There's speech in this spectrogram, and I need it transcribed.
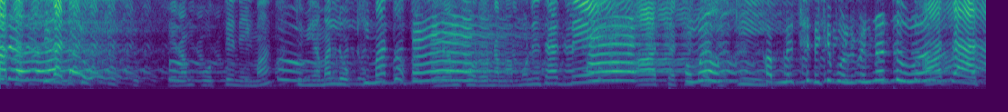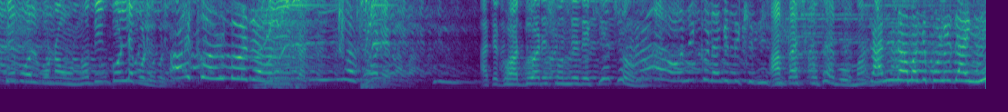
আচ্ছা ঠিক আছে চুপ। করতে নেই মা। তুমি আমার লক্ষ্মী মা তো এরম করো না মা মনে থাকবে? আচ্ছা ঠিক ওমা, আছে কি? আপনার ছেলেকে বলবেন না তো মা? আচ্ছা আজকে বলব না অন্যদিন করলে বলে দেবো। আর করব না। ওরে বাবা। আচ্ছা। ঘর দুয়ারে সন্ধে দেখিয়েছো? হ্যাঁ, অনেকক্ষণ আগে দেখে দিয়েছি। আকাশ কোথায় বৌমা? জানি না আমাকে বলে যায়নি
